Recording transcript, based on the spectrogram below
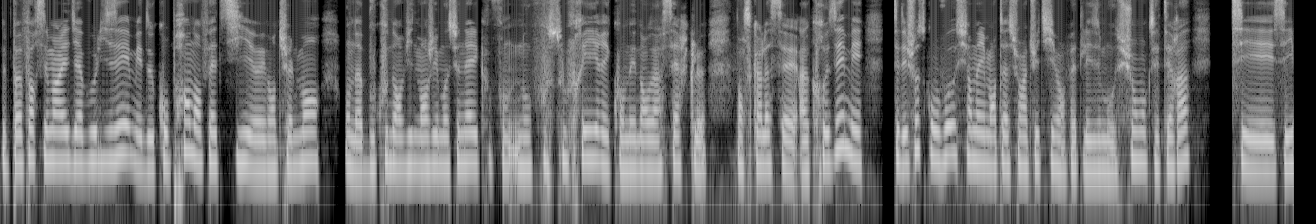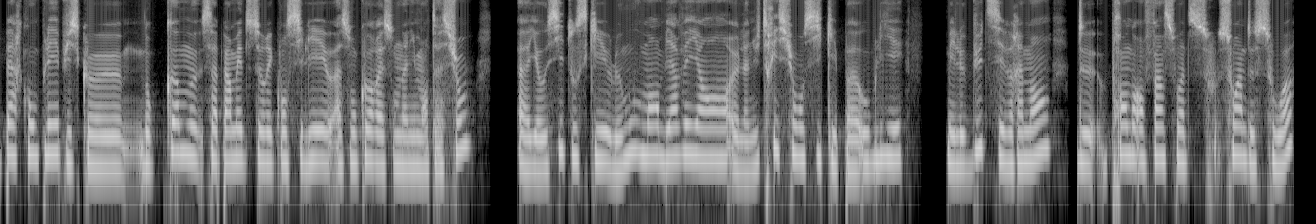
de pas forcément les diaboliser, mais de comprendre en fait si euh, éventuellement on a beaucoup d'envie de manger émotionnelle et qu'on nous faut souffrir et qu'on est dans un cercle. Dans ce cas-là, c'est à creuser, mais c'est des choses qu'on voit aussi en alimentation intuitive, en fait, les émotions, etc. C'est c'est hyper complet puisque donc comme ça permet de se réconcilier à son corps et son alimentation, euh, il y a aussi tout ce qui est le mouvement bienveillant, la nutrition aussi qui est pas oubliée. Mais le but, c'est vraiment de prendre enfin soin de, soi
